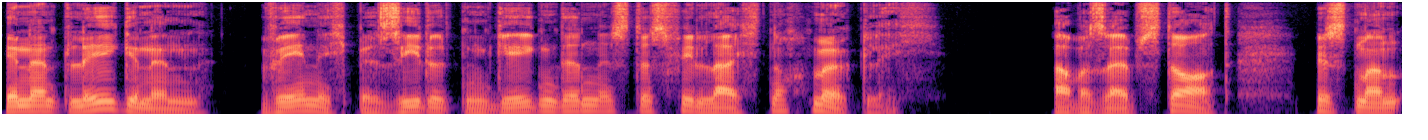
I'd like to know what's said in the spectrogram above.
In entlegenen, wenig besiedelten Gegenden ist es vielleicht noch möglich. Aber selbst dort ist man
